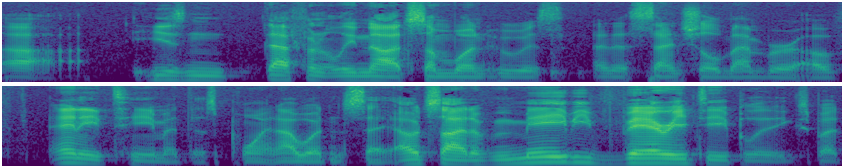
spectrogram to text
uh, he's definitely not someone who is an essential member of any team at this point. I wouldn't say outside of maybe very deep leagues, but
